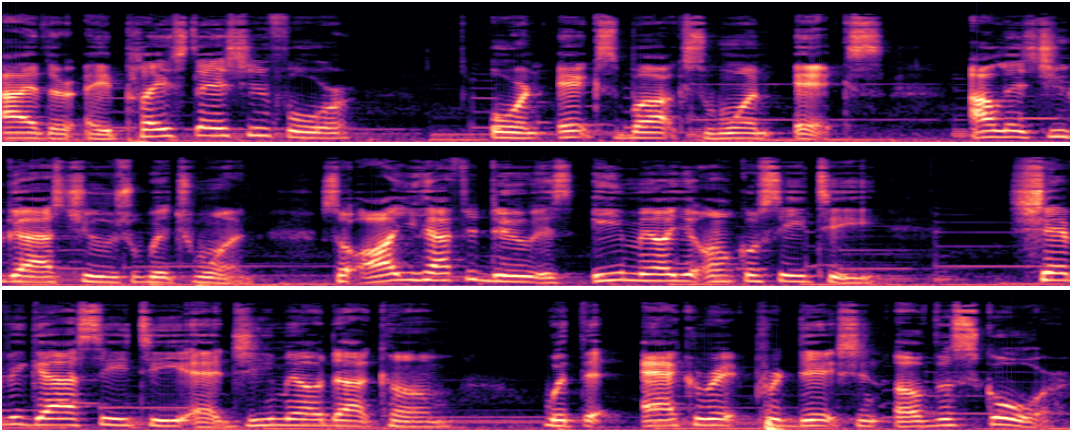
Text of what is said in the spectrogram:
either a PlayStation 4 or an Xbox One X. I'll let you guys choose which one. So all you have to do is email your Uncle CT, ChevyGuyCT at gmail.com with the accurate prediction of the score.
